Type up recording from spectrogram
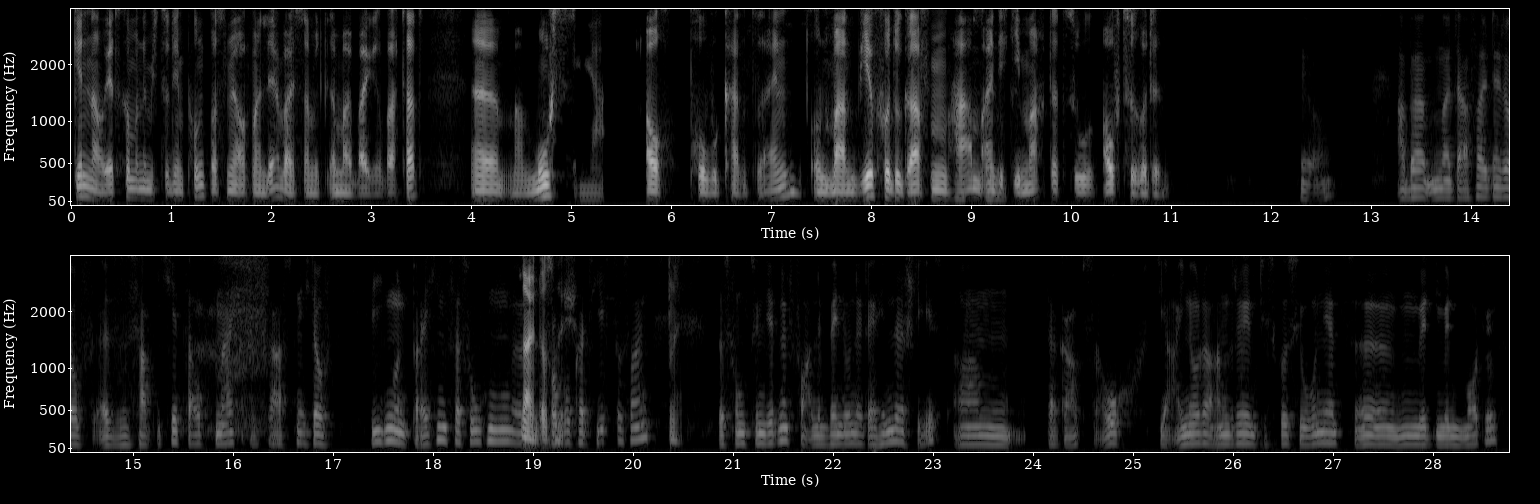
genau, jetzt kommen wir nämlich zu dem Punkt, was mir auch mein Lehrmeister mit mal beigebracht hat. Äh, man muss ja. Auch provokant sein. Und man, wir Fotografen haben Absolut. eigentlich die Macht dazu, aufzurütteln. Ja. Aber man darf halt nicht auf, also das habe ich jetzt auch gemerkt, du darfst nicht auf Biegen und Brechen versuchen, äh, Nein, provokativ nicht. zu sein. Nee. Das funktioniert nicht, vor allem wenn du nicht dahinter stehst. Ähm, da gab es auch die eine oder andere Diskussion jetzt äh, mit, mit Models.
